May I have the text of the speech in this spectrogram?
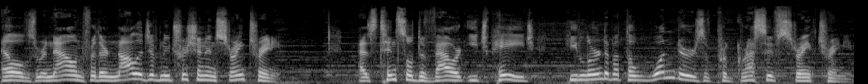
elves renowned for their knowledge of nutrition and strength training. As Tinsel devoured each page, he learned about the wonders of progressive strength training,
